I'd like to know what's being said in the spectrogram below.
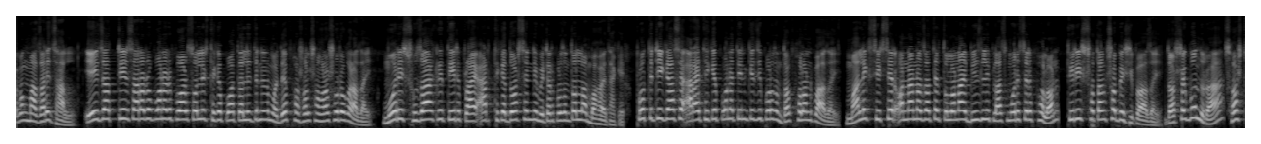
এবং মাঝারি ঝাল। এই জাতটির চারা রোপণের পর চল্লিশ থেকে পঁয়তাল্লিশ দিনের মধ্যে ফসল সংগ্রহ শুরু করা যায়। মরিচ সোজা আকৃতির প্রায় আট থেকে দশ সেন্টিমিটার পর্যন্ত লম্বা হয়ে থাকে। প্রতিটি গাছে আড়াই থেকে পৌনে তিন কেজি পর্যন্ত ফলন পাওয়া যায়। মালিক সিটসের অন্যান্য জাতের তুলনায় বিজলি প্লাস মরিচের ফলন তিরিশ শতাংশ বেশি পাওয়া যায়। দর্শক বন্ধুরা, ষষ্ঠ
